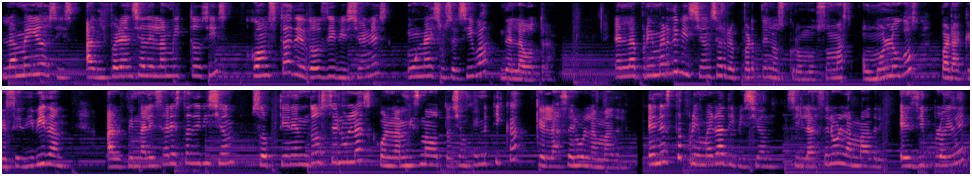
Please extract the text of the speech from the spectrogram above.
La meiosis, a diferencia de la mitosis, consta de dos divisiones, una es sucesiva de la otra. En la primera división se reparten los cromosomas homólogos para que se dividan. Al finalizar esta división se obtienen dos células con la misma dotación genética que la célula madre. En esta primera división, si la célula madre es diploide,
